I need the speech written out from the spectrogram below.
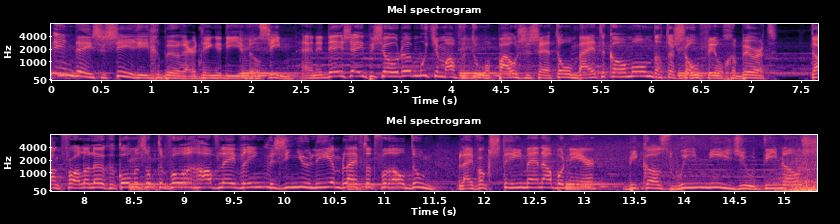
In deze serie gebeuren er dingen die je wil zien. En in deze episode moet je hem af en toe op pauze zetten om bij te komen, omdat er zoveel gebeurt. Dank voor alle leuke comments op de vorige aflevering. We zien jullie en blijf dat vooral doen. Blijf ook streamen en abonneer. Because we need you, dino's.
